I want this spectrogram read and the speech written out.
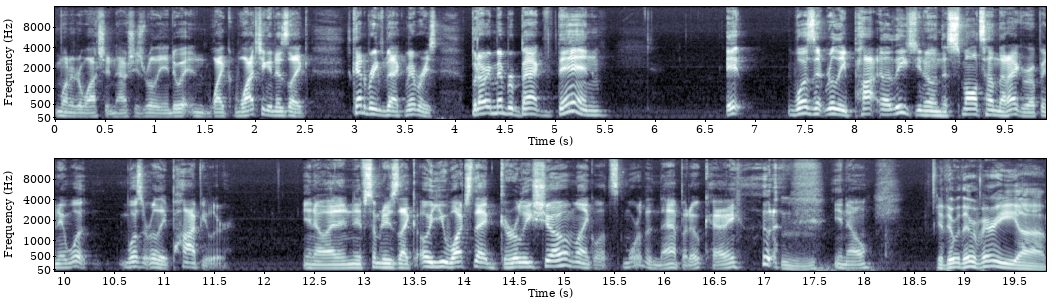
wanted to watch it. and Now she's really into it, and like watching it is like it kind of brings back memories. But I remember back then, it wasn't really pop. at least you know in the small town that I grew up in, it was wasn't really popular. You know, and if somebody was like, "Oh, you watch that girly show?" I'm like, "Well, it's more than that, but okay." You know, Yeah, they were they were very uh,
